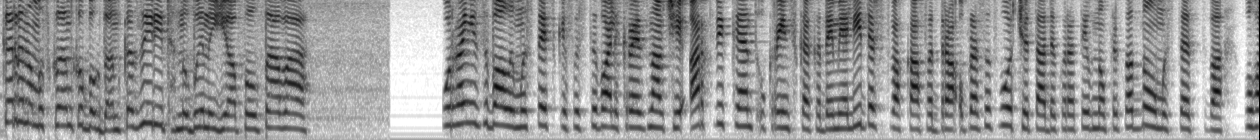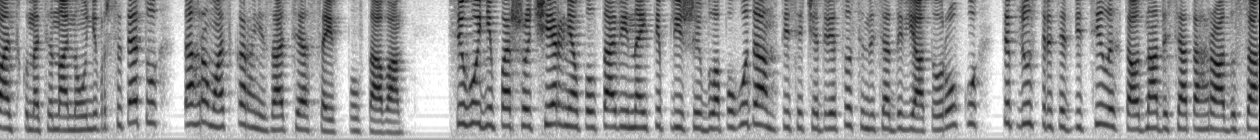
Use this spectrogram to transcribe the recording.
Карина Москленко, Богдан Казиріт. Новини UA Полтава. Організували мистецький фестиваль Краєзнавчий арт-вікенд Українська академія лідерства, кафедра образотворчого та декоративно-прикладного мистецтва Луганського національного університету та громадська організація Save Полтава. Сьогодні, 1 червня, у Полтаві найтеплішою була погода 1979 року. Це плюс 32,1 градуса.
